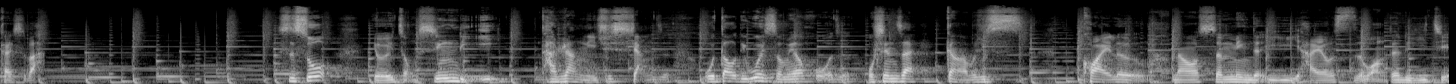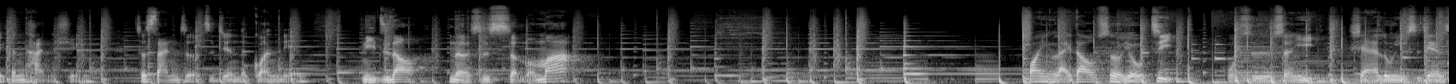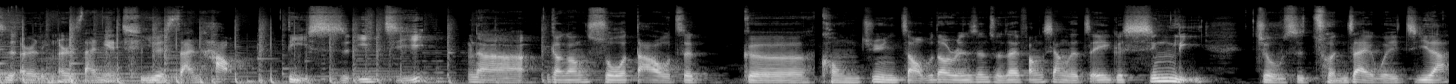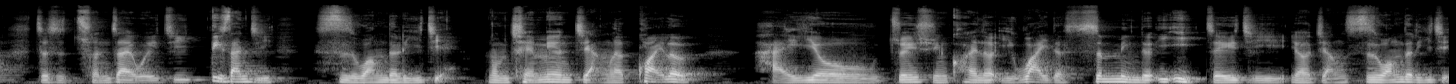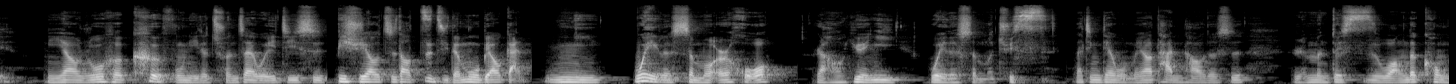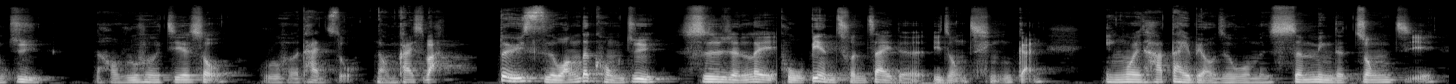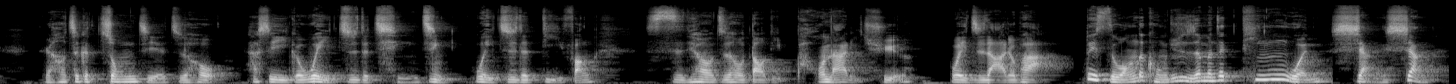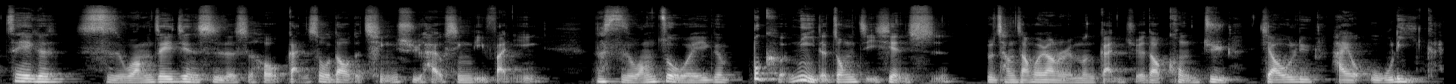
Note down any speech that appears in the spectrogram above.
开始吧。是说有一种心理，它让你去想着，我到底为什么要活着？我现在干嘛不去死？快乐嘛，然后生命的意义，还有死亡的理解跟探寻，这三者之间的关联，你知道那是什么吗？欢迎来到《社游记》，我是申毅，现在录音时间是二零二三年七月三号，第十一集。那刚刚说到这个恐惧，找不到人生存在方向的这一个心理，就是存在危机啦。这是存在危机第三集，死亡的理解。我们前面讲了快乐。还有追寻快乐以外的生命的意义。这一集要讲死亡的理解，你要如何克服你的存在危机？是必须要知道自己的目标感，你为了什么而活，然后愿意为了什么去死。那今天我们要探讨的是人们对死亡的恐惧，然后如何接受，如何探索。那我们开始吧。对于死亡的恐惧是人类普遍存在的一种情感，因为它代表着我们生命的终结。然后这个终结之后，它是一个未知的情境、未知的地方。死掉之后到底跑哪里去了？未知大家就怕。对死亡的恐惧是人们在听闻、想象这个死亡这一件事的时候感受到的情绪，还有心理反应。那死亡作为一个不可逆的终极现实，就常常会让人们感觉到恐惧、焦虑，还有无力感。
